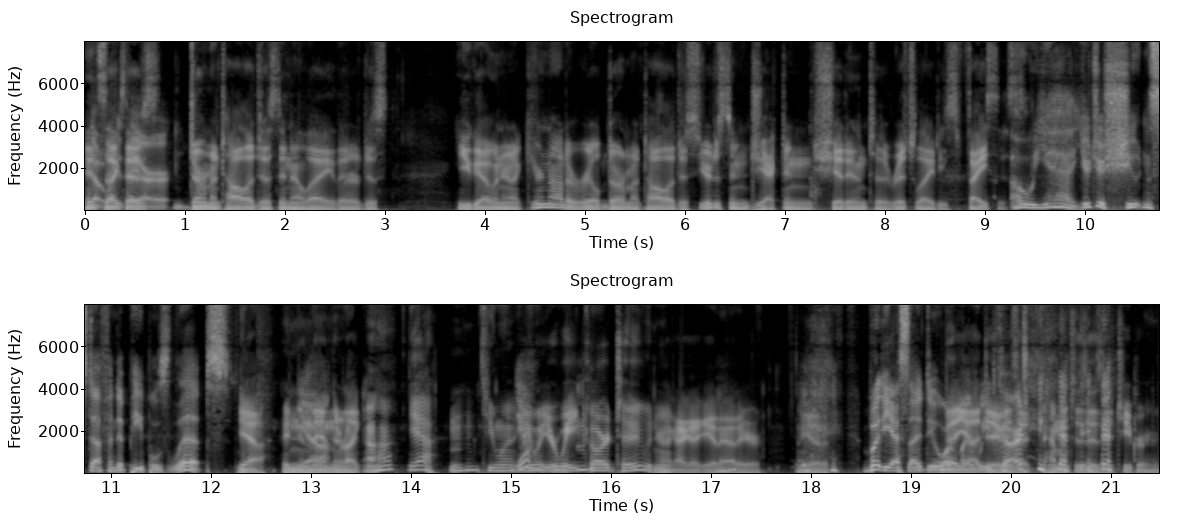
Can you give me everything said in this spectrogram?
It's No, like 'cause they those are- dermatologists in LA that are just you go and you're like, you're not a real dermatologist. You're just injecting shit into rich ladies' faces. Oh yeah, you're just shooting stuff into people's lips. Yeah, and Yeah. then they're like, uh huh, yeah. Mm-hmm. Do you want Yeah. you want your weed Mhm. card too? And you're like, I gotta get out of here. I. But yes, I do want But my yeah, card. it- how much is it? Is it cheaper?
